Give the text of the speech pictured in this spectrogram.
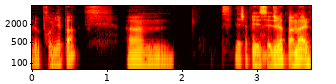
le premier pas C'est déjà pas Et c'est déjà pas mal.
